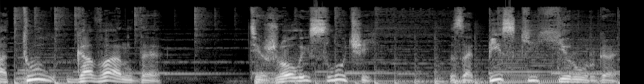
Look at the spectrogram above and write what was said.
Атул Гаванде. Тяжелый случай. Записки хирурга.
